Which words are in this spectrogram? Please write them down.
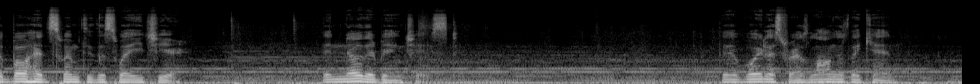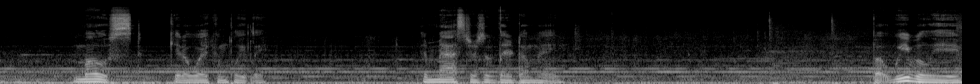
The bowheads swim through this way each year. They know they're being chased. They avoid us for as long as they can. Most get away completely. They're masters of their domain. But we believe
